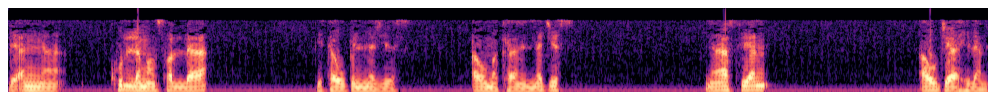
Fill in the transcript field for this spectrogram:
لأن كل من صلى بثوب نجس أو مكان نجس ناسيا أو جاهلا.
